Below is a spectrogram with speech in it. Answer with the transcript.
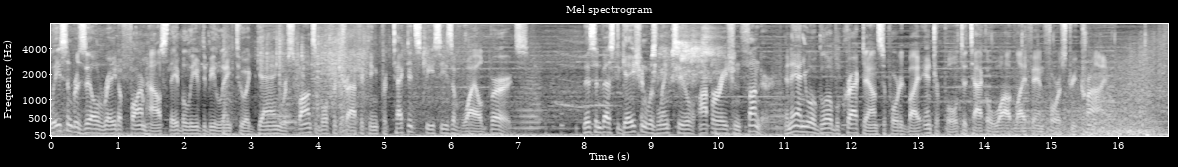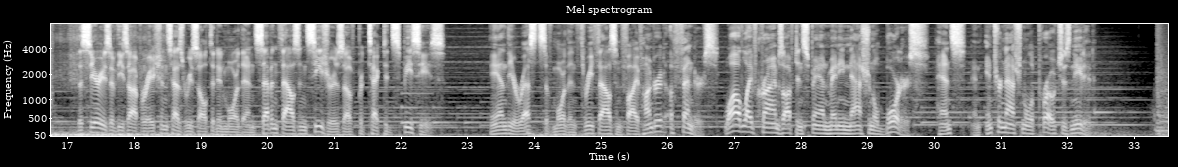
Police in Brazil raid a farmhouse they believe to be linked to a gang responsible for trafficking protected species of wild birds. This investigation was linked to Operation Thunder, an annual global crackdown supported by Interpol to tackle wildlife and forestry crime. The series of these operations has resulted in more than 7,000 seizures of protected species and the arrests of more than 3,500 offenders. Wildlife crimes often span many national borders, hence, an international approach is needed.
